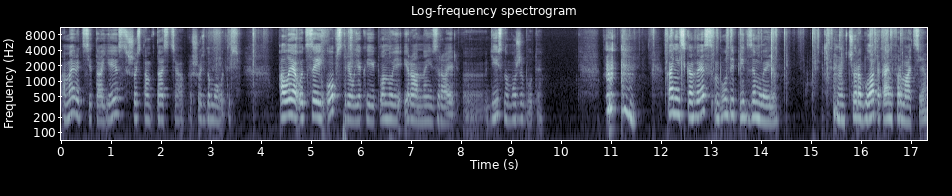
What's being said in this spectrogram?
Америці та ЄС щось там вдасться про щось домовитись. Але оцей обстріл, який планує Іран на Ізраїль, е, дійсно може бути. Канівська ГЕС буде під землею. Вчора була така інформація.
